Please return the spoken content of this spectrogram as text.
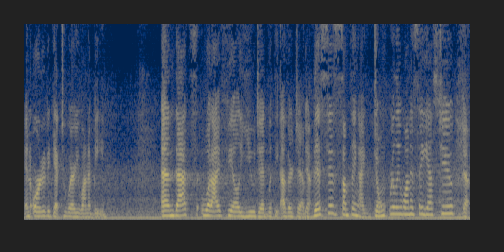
in order to get to where you want to be. And that's what I feel you did with the other gym. Yeah. This is something I don't really want to say yes to. Yeah.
